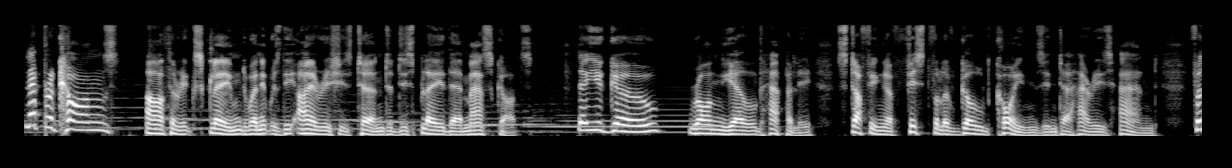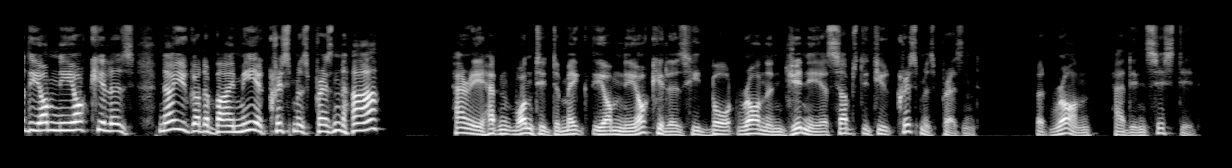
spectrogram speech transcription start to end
Leprechauns! Arthur exclaimed when it was the Irish's turn to display their mascots. There you go, Ron yelled happily, stuffing a fistful of gold coins into Harry's hand. For the omnioculars! Now you've got to buy me a Christmas present, huh? Harry hadn't wanted to make the omnioculars he'd bought Ron and Ginny a substitute Christmas present, but Ron had insisted.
